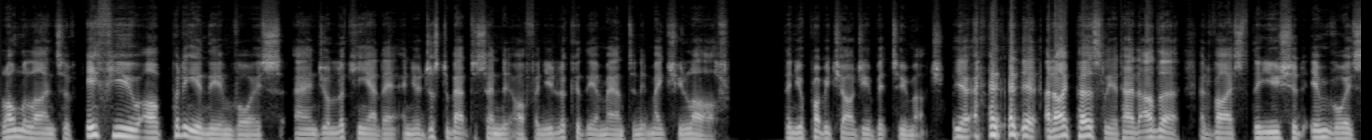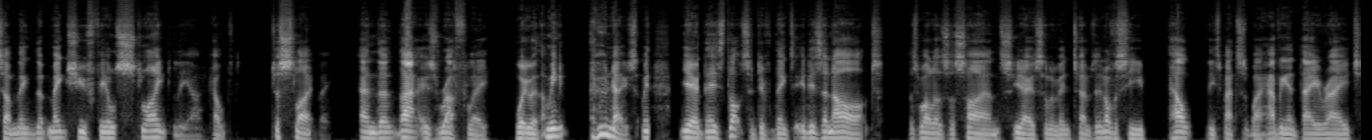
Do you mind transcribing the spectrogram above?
along the lines of if you are putting in the invoice and you're looking at it and you're just about to send it off and you look at the amount and it makes you laugh, then you're probably charging a bit too much. Yeah. and I personally had had other advice that you should invoice something that makes you feel slightly uncomfortable, just slightly. And that that is roughly what you're, I mean, who knows? I mean, yeah, there's lots of different things. It is an art as well as a science, you know, sort of in terms, and obviously you help these matters by having a day rate,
